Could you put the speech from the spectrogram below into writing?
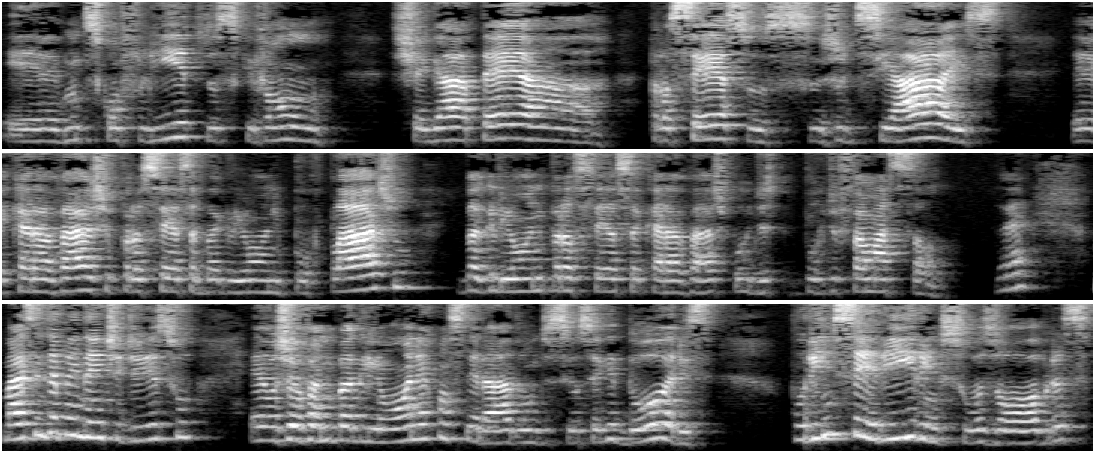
é, muitos conflitos que vão chegar até a processos judiciais. É, Caravaggio processa Baglioni por plágio, Baglioni processa Caravaggio por, por difamação. Né? Mas, independente disso, o Giovanni Baglioni é considerado um de seus seguidores por inserir em suas obras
